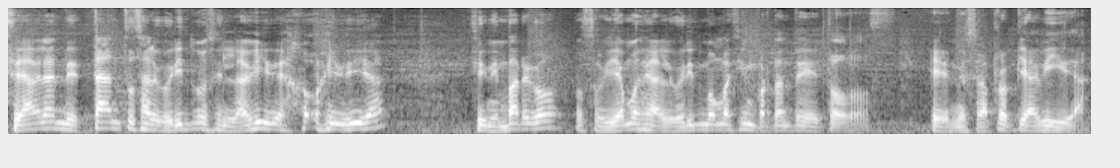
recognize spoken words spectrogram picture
Se hablan de tantos algoritmos en la vida hoy día, sin embargo, nos olvidamos del algoritmo más importante de todos, en nuestra propia vida,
